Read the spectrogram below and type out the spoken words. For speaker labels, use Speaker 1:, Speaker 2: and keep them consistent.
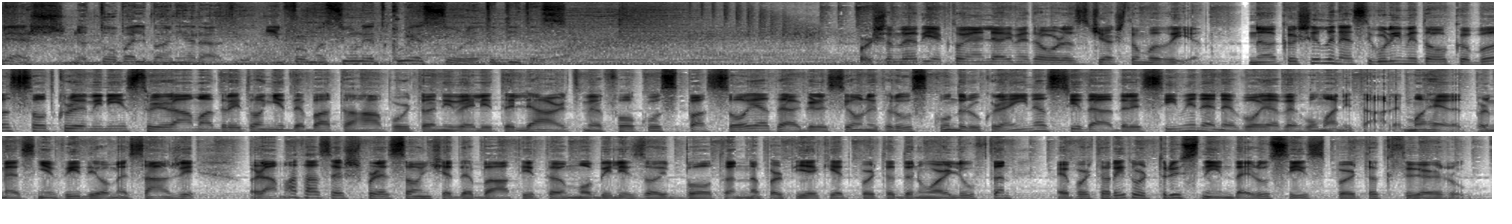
Speaker 1: Flash në Top Albania Radio, informacionet kryesore të ditës.
Speaker 2: Përshëndetje, këto janë lajmet e orës 16. Në Këshillin e Sigurimit të OKB sot kryeministri Rama drejton një debat të hapur të nivelit të lartë me fokus pasojat e agresionit rus kundër Ukrainës si dhe adresimin e nevojave humanitare. Më herët përmes një video mesazhi, Rama tha se shpreson që debati të mobilizojë botën në përpjekjet për të dënuar luftën e për të rritur trysninë ndaj Rusisë për të kthyer rrugë.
